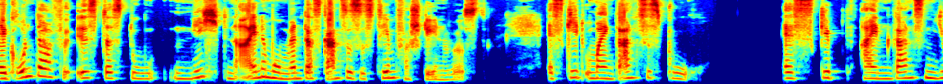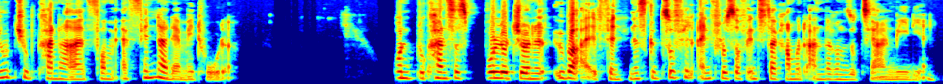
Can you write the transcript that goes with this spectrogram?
Der Grund dafür ist, dass du nicht in einem Moment das ganze System verstehen wirst. Es geht um ein ganzes Buch. Es gibt einen ganzen YouTube-Kanal vom Erfinder der Methode. Und du kannst das Bullet Journal überall finden. Es gibt so viel Einfluss auf Instagram und anderen sozialen Medien.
